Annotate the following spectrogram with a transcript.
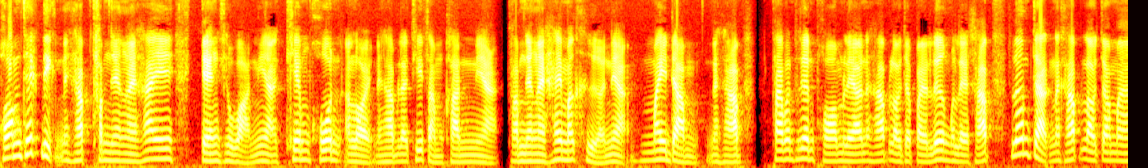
พร้อมเทคนิคนะครับทำยังไงให้แกงเขียวหวานเนี่ยเข้มข้นอร่อยนะครับ และที่สำคัญเนี่ยทำยังไงให้มะเขือเนี่ยไม่ดำนะครับ ถ้าเพื่อนๆพร้อมแล้วนะครับ เราจะไปเริ่มกันเลยครับ เริ่มจากนะครับเราจะมา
